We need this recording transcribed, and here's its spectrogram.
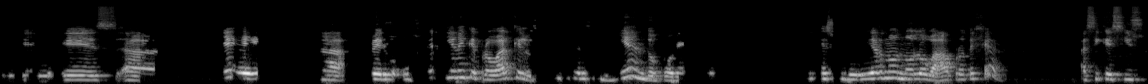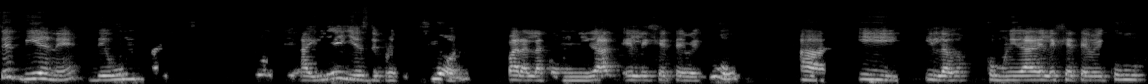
porque es uh, gay, uh, pero usted tiene que probar que lo están persiguiendo por eso y que su gobierno no lo va a proteger. Así que si usted viene de un país donde hay leyes de protección para la comunidad LGTBQ uh, y, y la comunidad LGTBQ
